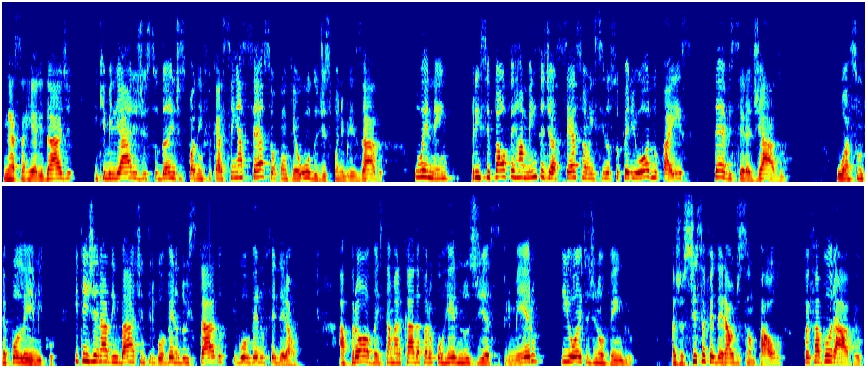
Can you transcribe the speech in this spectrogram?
Nessa realidade, em que milhares de estudantes podem ficar sem acesso ao conteúdo disponibilizado, o Enem, principal ferramenta de acesso ao ensino superior no país, deve ser adiado? O assunto é polêmico e tem gerado embate entre governo do estado e governo federal. A prova está marcada para ocorrer nos dias 1 e 8 de novembro. A Justiça Federal de São Paulo foi favorável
